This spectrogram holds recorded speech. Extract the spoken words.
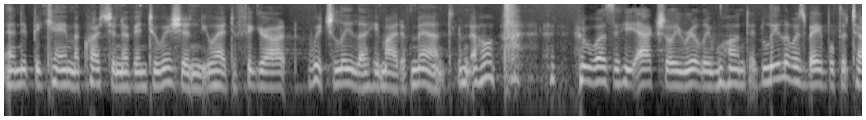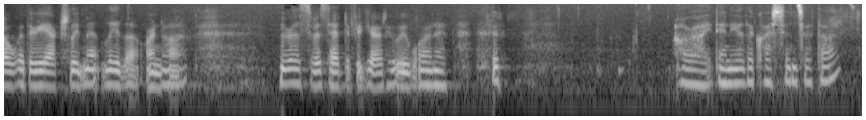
and it became a question of intuition. You had to figure out which Leela he might have meant. You know, who was it he actually really wanted? Leela was able to tell whether he actually meant Leela or not. The rest of us had to figure out who he wanted. All right, any other questions or thoughts?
